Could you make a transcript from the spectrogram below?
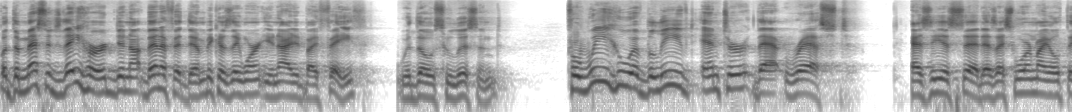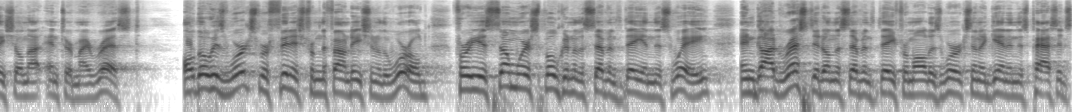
but the message they heard did not benefit them because they weren't united by faith with those who listened. For we who have believed enter that rest. As he has said, As I swore in my oath, they shall not enter my rest. Although his works were finished from the foundation of the world, for he has somewhere spoken of the seventh day in this way, and God rested on the seventh day from all his works. And again, in this passage,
